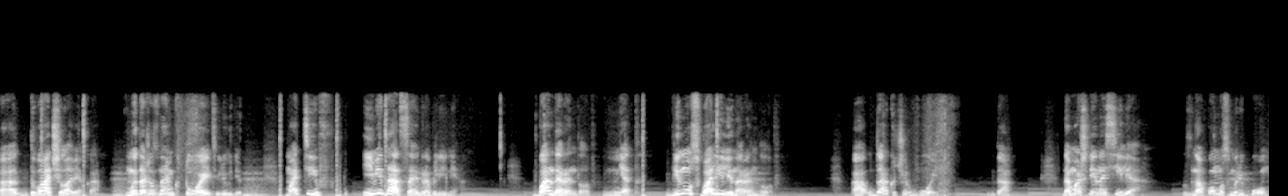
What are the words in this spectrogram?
А, два человека. Мы даже знаем, кто эти люди. Мотив. Имитация ограбления. Банда Рэндаллов. Нет. Вину свалили на Рэндаллов. А, удар кочергой. Да. Домашнее насилие. Знакома с моряком.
